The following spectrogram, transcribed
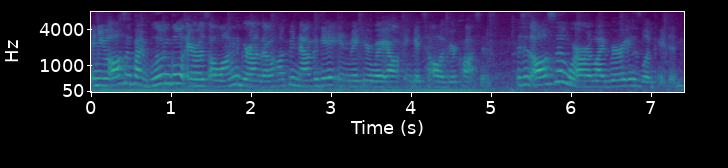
and you will also find blue and gold arrows along the ground that will help you navigate and make your way out and get to all of your classes. This is also where our library is located.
